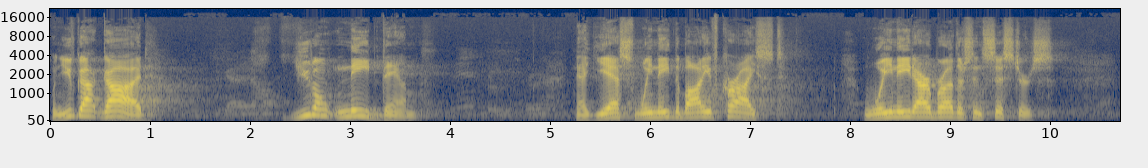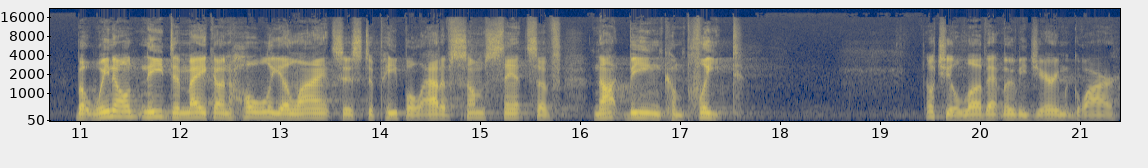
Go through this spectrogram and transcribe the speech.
When you've got God, you don't need them. Now, yes, we need the body of Christ. We need our brothers and sisters. But we don't need to make unholy alliances to people out of some sense of not being complete. Don't you love that movie, Jerry Maguire?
